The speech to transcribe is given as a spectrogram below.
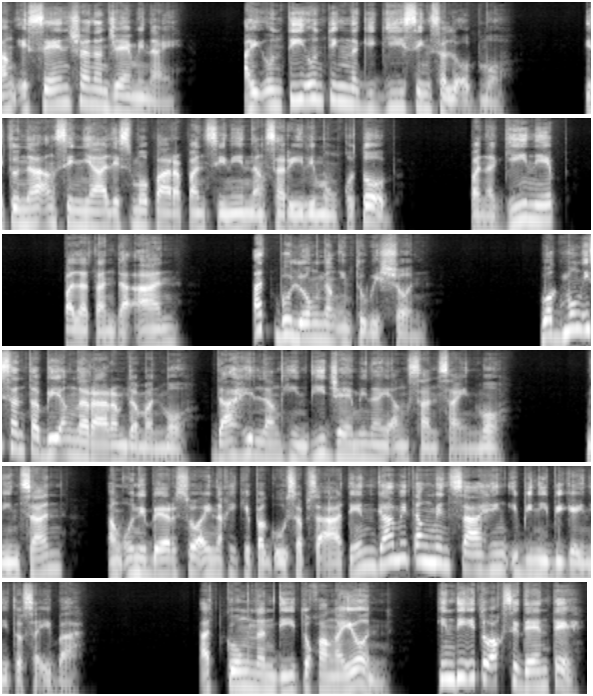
ang esensya ng Gemini, ay unti-unting nagigising sa loob mo. Ito na ang sinyalis mo para pansinin ang sarili mong kutob, panaginip, palatandaan, at bulong ng intuwisyon. Huwag mong isantabi ang nararamdaman mo dahil lang hindi Gemini ang sun sign mo. Minsan, ang universo ay nakikipag-usap sa atin gamit ang mensaheng ibinibigay nito sa iba. At kung nandito ka ngayon, hindi ito aksidente.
